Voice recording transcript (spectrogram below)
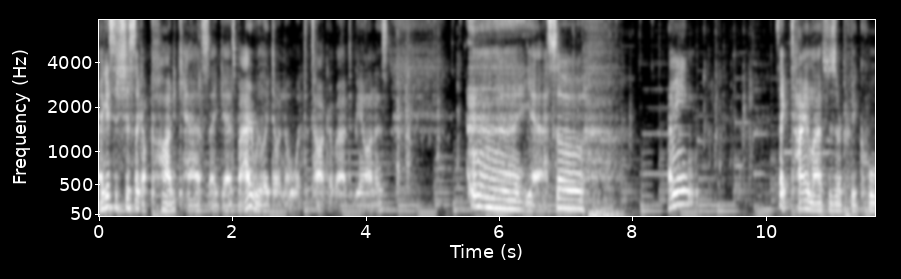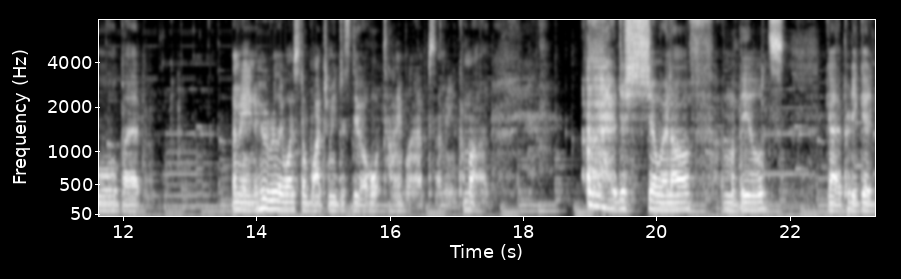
I guess it's just like a podcast, I guess, but I really don't know what to talk about, to be honest. Uh, yeah, so. I mean, it's like time lapses are pretty cool, but I mean, who really wants to watch me just do a whole time lapse? I mean, come on. just showing off my builds. Got a pretty good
